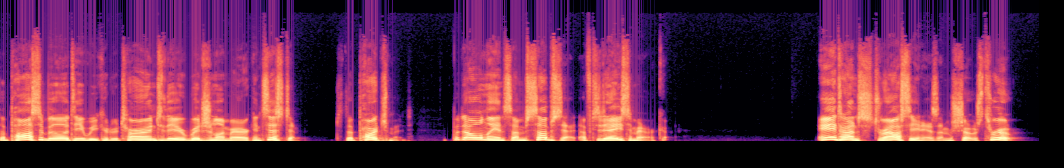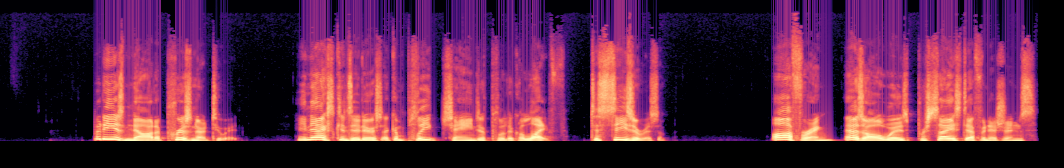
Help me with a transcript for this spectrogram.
the possibility we could return to the original American system, to the parchment, but only in some subset of today's America. Anton Straussianism shows through. But he is not a prisoner to it. He next considers a complete change of political life, to Caesarism. Offering, as always, precise definitions,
